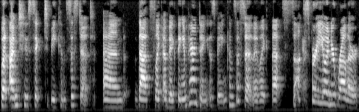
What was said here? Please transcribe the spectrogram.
but I'm too sick to be consistent. And that's like a big thing in parenting is being consistent. And I'm like, that sucks for you and your brother.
